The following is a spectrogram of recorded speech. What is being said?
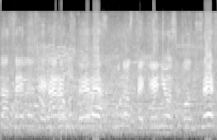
hacerles llegar a ustedes unos pequeños consejos.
